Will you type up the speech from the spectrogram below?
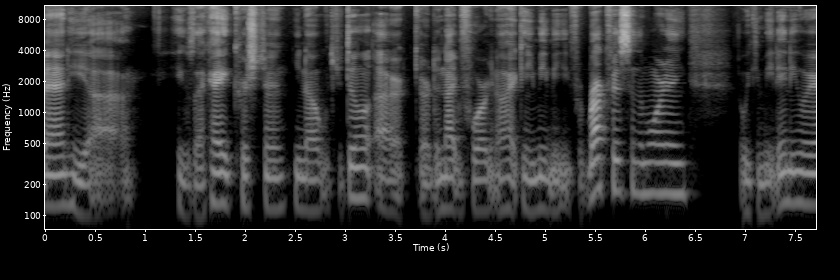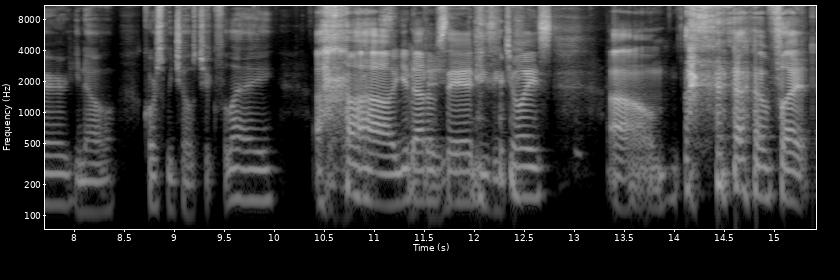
man, he uh, he was like, "Hey, Christian, you know what you're doing?" Uh, or the night before, you know, hey, can you meet me for breakfast in the morning? We can meet anywhere. You know, of course, we chose Chick Fil A. Uh, you know okay. what I'm saying? Easy choice. Um, but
